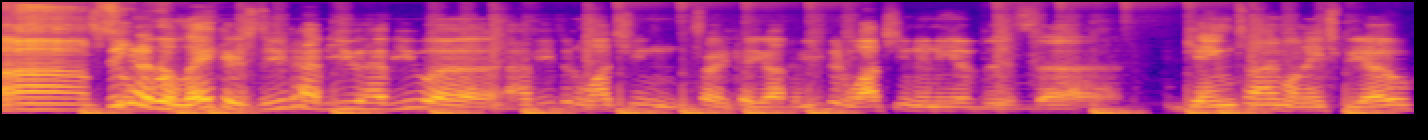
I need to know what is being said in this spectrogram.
Um, Speaking so of the Lakers, dude, have you have you uh have you been watching? Sorry to cut you off. Have you been watching any of this uh game time on HBO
